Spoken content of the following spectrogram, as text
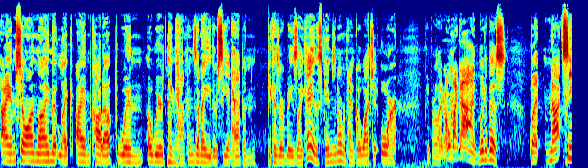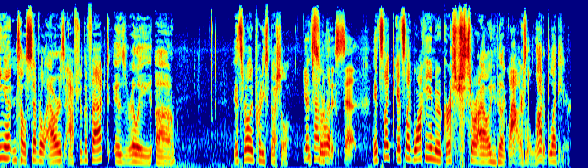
I am so online that like I am caught up when a weird thing happens, and I either see it happen because everybody's like, "Hey, this game's in overtime, go watch it," or people are like, "Oh my god, look at this." But not seeing it until several hours after the fact is really, uh, it's really pretty special. You have It's time to let it set. It's like it's like walking into a grocery store aisle and you'd be like, "Wow, there's a lot of blood here.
